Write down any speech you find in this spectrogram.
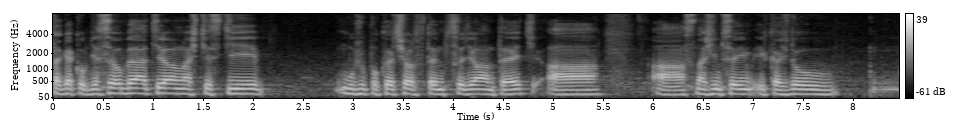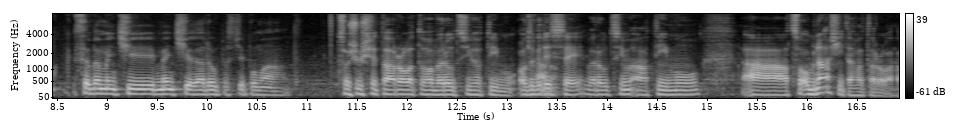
tak jako mě se obrátil, naštěstí můžu pokračovat v tom, co dělám teď a, a snažím se jim i každou sebe menší, menší radou prostě pomáhat. Což už je ta role toho vedoucího týmu. Od kdy jsi vedoucím A týmu a co obnáší tahle role?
